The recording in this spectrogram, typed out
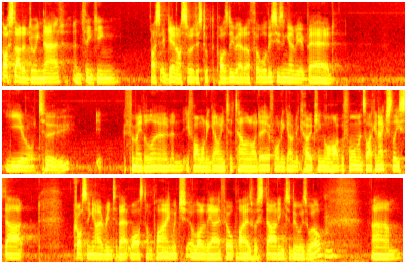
I started doing that and thinking, I again, I sort of just took the positive out. I thought, well, this isn't going to be a bad year or two for me to learn. And if I want to go into talent ID, if I want to go into coaching or high performance, I can actually start crossing over into that whilst I'm playing, which a lot of the AFL players were starting to do as well. Um,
